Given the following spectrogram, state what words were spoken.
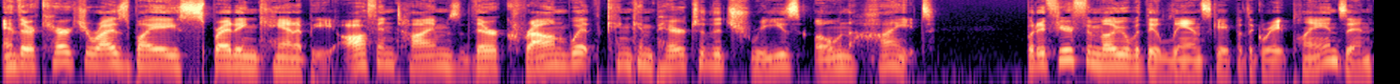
And they're characterized by a spreading canopy. Oftentimes, their crown width can compare to the tree's own height. But if you're familiar with the landscape of the Great Plains and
